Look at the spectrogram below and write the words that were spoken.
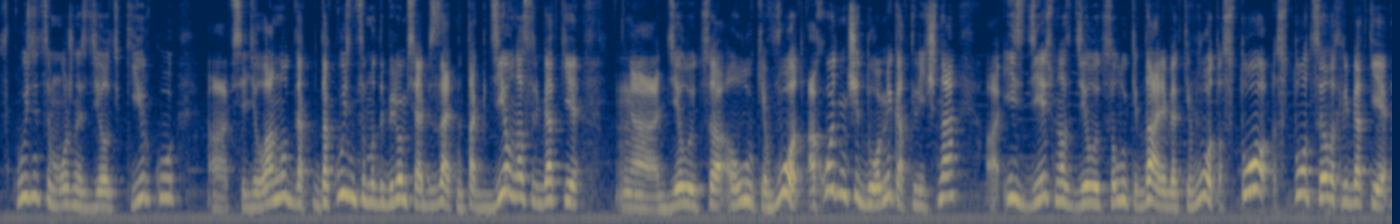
В кузнице можно сделать кирку, а, все дела. Ну, для, до кузницы мы доберемся обязательно. Так, где у нас, ребятки, а, делаются луки? Вот, охотничий домик, отлично. А, и здесь у нас делаются луки. Да, ребятки, вот 100, 100 целых, ребятки,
